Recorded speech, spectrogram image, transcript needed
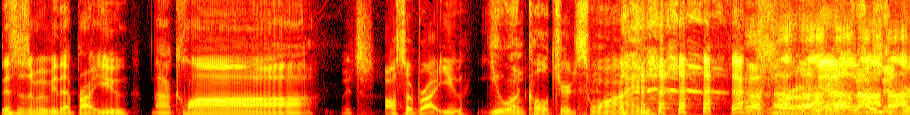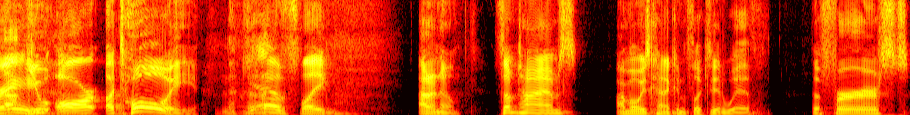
this is a movie that brought you the claw, which Also brought you You Uncultured Swine. Uh, yeah, this is great. You are a toy. yes, like I don't know. Sometimes I'm always kind of conflicted with the first.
